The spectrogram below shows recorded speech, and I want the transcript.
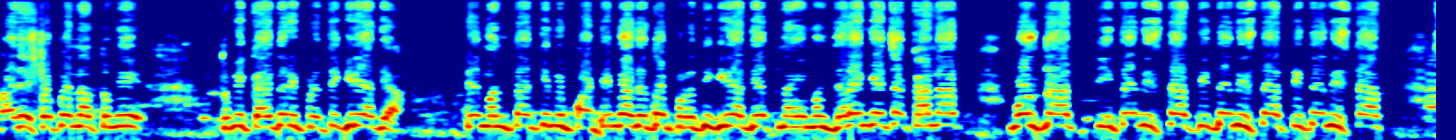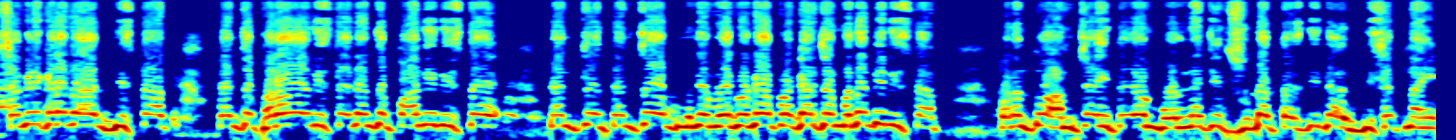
राजेश टोपेंना तुम्ही तुम्ही काहीतरी प्रतिक्रिया द्या. ते म्हणतात की मी पाठिंबा देतो प्रतिक्रिया देत नाही. मग जरंगेच्या कानात बोलतात तिथे दिसतात तिथे दिसतात तिथे दिसतात. सगळीकडे दिसतात. त्यांचं फराळ दिसतंय त्यांचं पाणी दिसतंय. त्यांचं त्यांचं म्हणजे वेगवेगळ्या प्रकारच्या मदती दिसतात. परंतु आमच्या इथे येऊन बोलण्याची सुद्धा तसदी दिसत नाही.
